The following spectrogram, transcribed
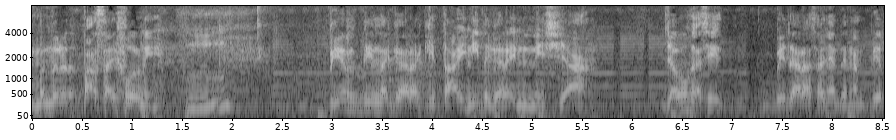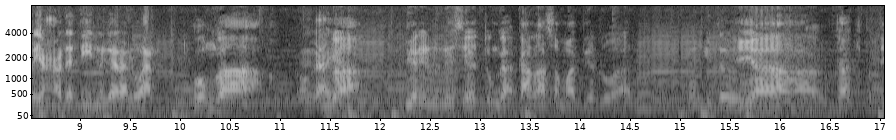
menurut Pak Saiful nih, Hmm? bir di negara kita ini negara Indonesia jauh nggak sih beda rasanya dengan bir yang ada di negara luar? Oh enggak. Oh enggak, Enggak. Bir Indonesia itu enggak kalah sama bir luar. Ya? Gitu. Iya, dan seperti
